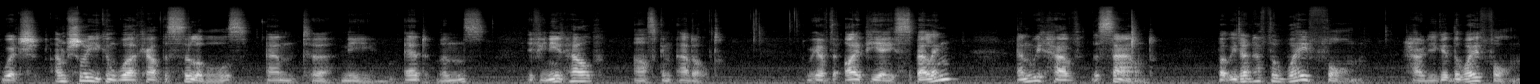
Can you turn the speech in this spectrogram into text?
which I'm sure you can work out the syllables, Anthony Edmonds. If you need help, ask an adult. We have the IPA spelling, and we have the sound. But we don't have the waveform. How do you get the waveform?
